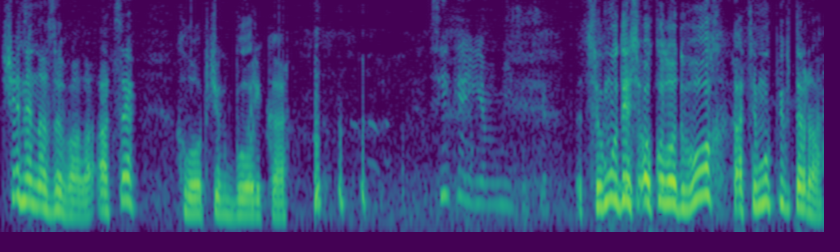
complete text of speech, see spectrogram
Ще не називала, а це хлопчик Боріка. Скільки їм місяців? Цьому десь около двох, а цьому півтора.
